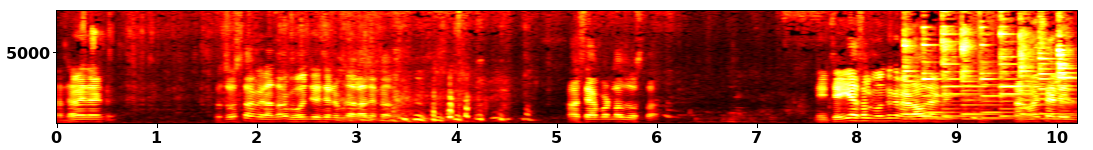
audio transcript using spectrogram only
అర్థమైందండి చూస్తా మీరు అందరూ భోజనం చేసేటప్పుడు ఎలా తింటారు? కాసేపట్లో చూస్తా. నీ చెయ్యి అసలు ముందుకు నడవదండి. సమస్య లేదు.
